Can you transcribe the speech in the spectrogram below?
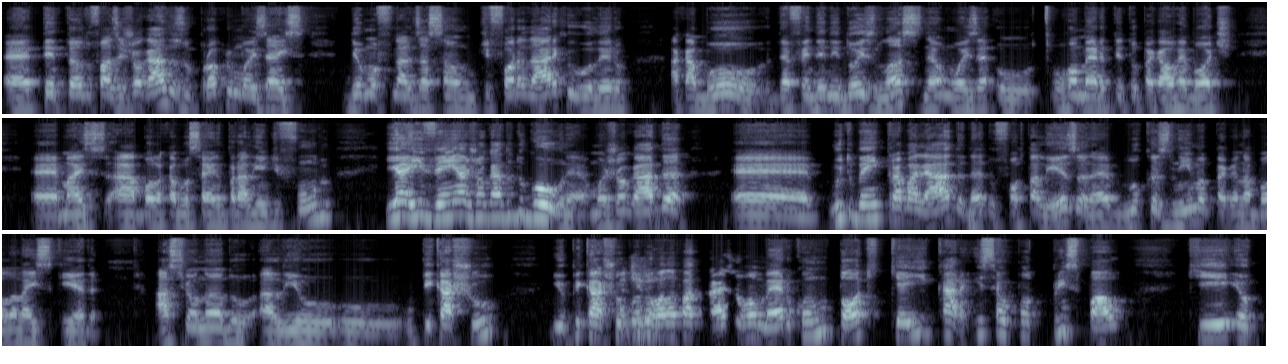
é, tentando fazer jogadas. O próprio Moisés deu uma finalização de fora da área que o goleiro acabou defendendo em dois lances, né? O, Moisés, o, o Romero tentou pegar o rebote, é, mas a bola acabou saindo para a linha de fundo. E aí vem a jogada do gol, né? Uma jogada é, muito bem trabalhada, né? Do Fortaleza, né? Lucas Lima pegando a bola na esquerda, acionando ali o, o, o Pikachu. E o Pikachu, quando rola para trás, o Romero com um toque, que aí, cara, isso é o ponto principal que eu,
